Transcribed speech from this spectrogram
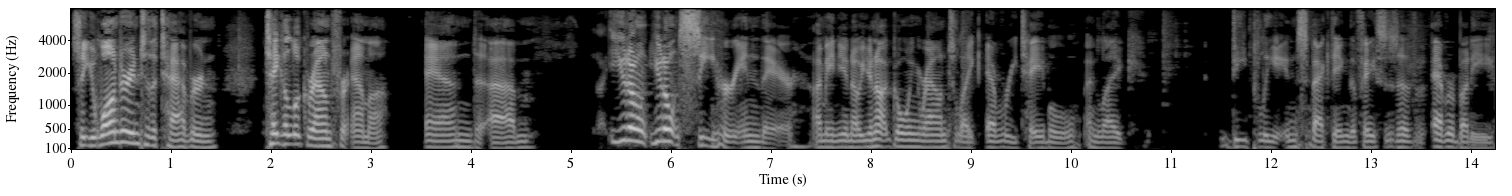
so you wander into the tavern, take a look around for Emma, and um, you don't you don't see her in there. I mean, you know, you're not going around to like every table and like deeply inspecting the faces of everybody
